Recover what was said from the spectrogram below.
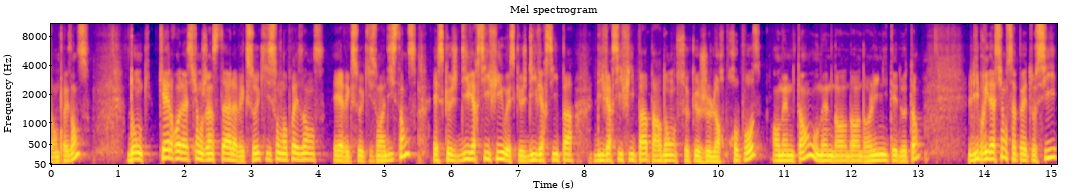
en présence. Donc, quelle relation j'installe avec ceux qui sont en présence et avec ceux qui sont à distance? Est-ce que je diversifie ou est-ce que je diversifie pas, diversifie pas pardon, ce que je leur propose en même temps ou même dans, l'unité de temps? L'hybridation, ça peut être aussi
